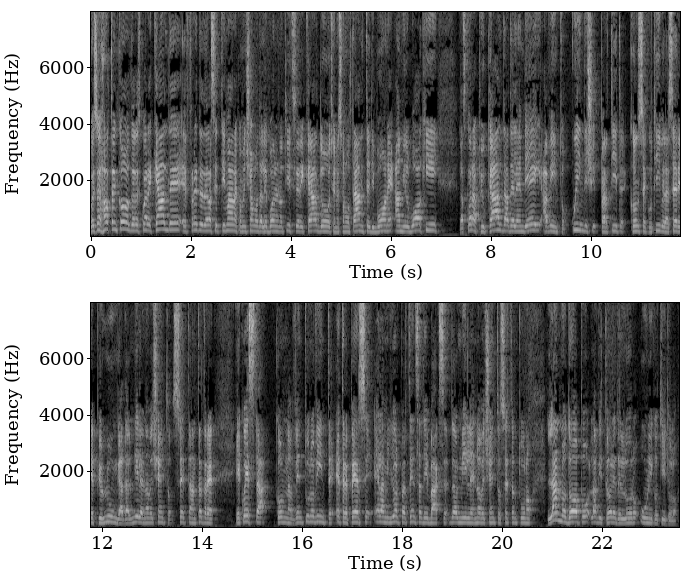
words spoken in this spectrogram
Questo è Hot and Cold, le squadre calde e fredde della settimana. Cominciamo dalle buone notizie, Riccardo. Ce ne sono tante di buone a Milwaukee. La squadra più calda dell'NBA ha vinto 15 partite consecutive, la serie più lunga dal 1973 e questa con 21 vinte e 3 perse è la miglior partenza dei Bucks dal 1971, l'anno dopo la vittoria del loro unico titolo.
